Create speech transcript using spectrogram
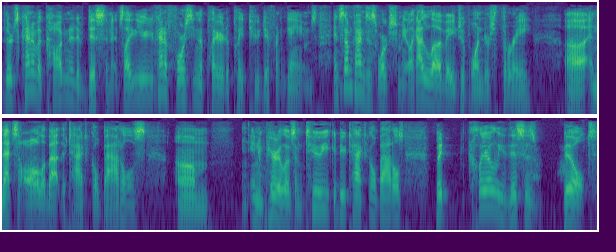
there's kind of a cognitive dissonance. Like you're, you're kind of forcing the player to play two different games, and sometimes this works for me. Like I love Age of Wonders three, uh, and that's all about the tactical battles. Um, in Imperialism 2, you could do tactical battles, but clearly this is built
